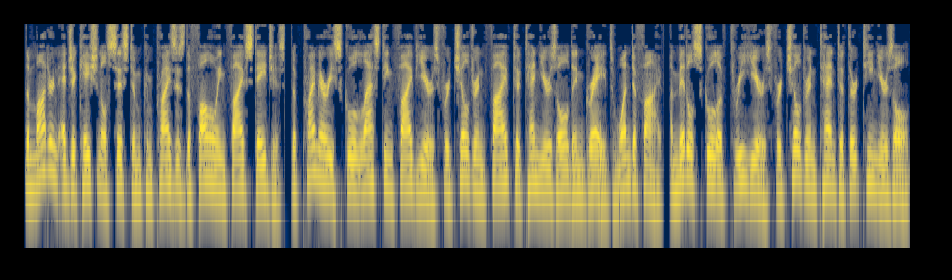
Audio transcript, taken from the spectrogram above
The modern educational system comprises the following five stages, the primary school lasting five years for children 5 to 10 years old in grades 1 to 5, a middle school of three years for children 10 to 13 years old,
